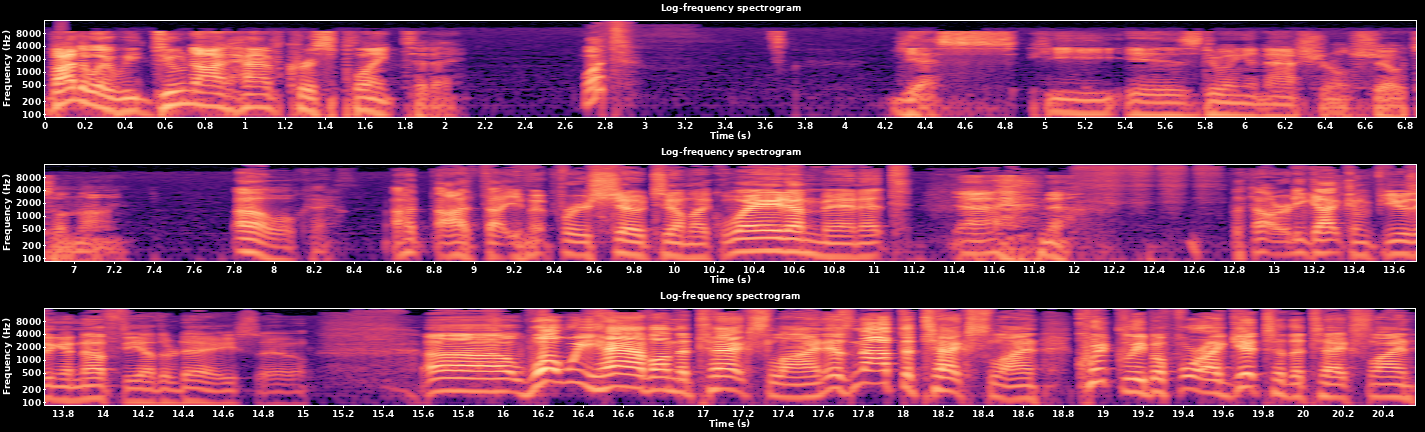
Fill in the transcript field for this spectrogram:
By the way, we do not have Chris Plank today. What? Yes, he is doing a national show till 9. Oh, okay. I, I thought you meant for his show too. I'm like, wait a minute. Uh, no. That already got confusing enough the other day. So, uh, what we have on the text line is not the text line. Quickly, before I get to the text line,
